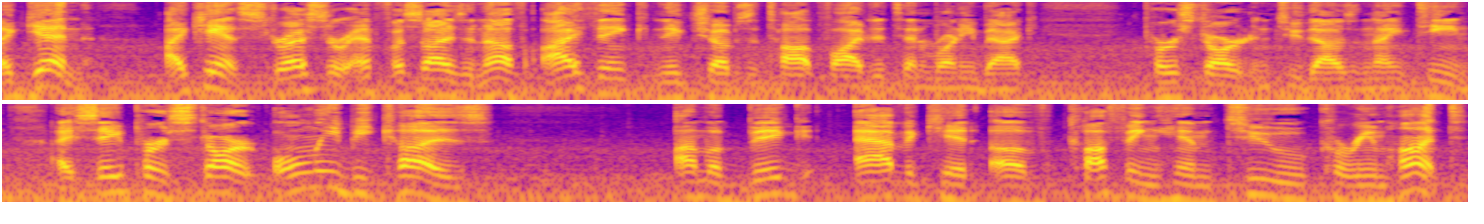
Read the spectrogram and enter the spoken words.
Again, I can't stress or emphasize enough. I think Nick Chubb's a top 5 to 10 running back per start in 2019. I say per start only because I'm a big advocate of cuffing him to Kareem Hunt,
